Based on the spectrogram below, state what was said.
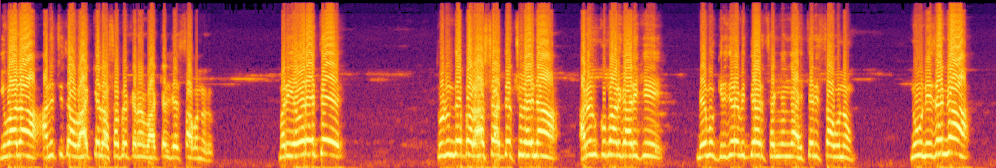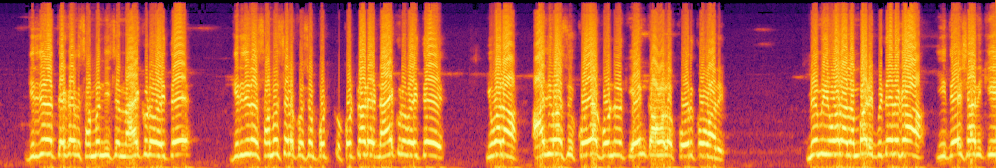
ఇవాళ అనుచిత వ్యాఖ్యలు అసభ్యకరణ వ్యాఖ్యలు చేస్తా ఉన్నారు. మరి ఎవరైతే తుడుందెబ్బ రాష్ట్ర అధ్యక్షులైన అరుణ్ కుమార్ గారికి మేము గిరిజన విద్యార్థి సంఘంగా హెచ్చరిస్తా ఉన్నాం. నువ్వు నిజంగా గిరిజన తెగకు సంబంధించిన నాయకుడు అయితే గిరిజన సమస్యల కోసం కొట్లాడే నాయకుడు అయితే ఇవాళ ఆదివాసీ కోయా గొండులకు ఏం కావాలో కోరుకోవాలి. మేము ఇవాళ లంబాడి బిడ్డలుగా ఈ దేశానికి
